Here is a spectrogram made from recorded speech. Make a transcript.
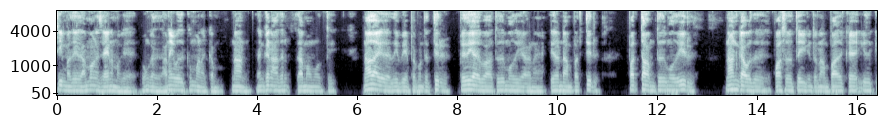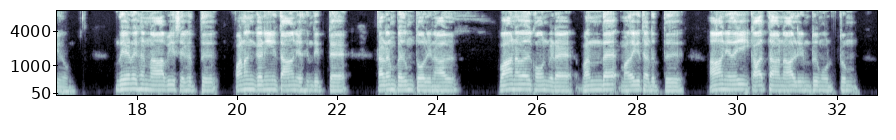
ஸ்ரீமதி ராமானுஜாய ஜெயனமக உங்கள் அனைவருக்கும் வணக்கம். நான் ரங்கநாதன் ராமமூர்த்தி. நாலாயிர திவ்ய பிரபந்தத்தில் பெரியார்வா திருமுறையான இரண்டாம் பத்தில் பத்தாம் திருமுறையில் நான்காவது பாசுரத்தை இன்று நாம் பார்க்க இருக்கிறோம். தேனகன் ஆவி செகுத்து பனங்கனி தான் எரிந்திட்ட தடம்பெரும் தோளினால் வானவர் கோன்விட வந்த மழை தடுத்து ஆனிரை காத்தானால் இன்று முற்றும்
